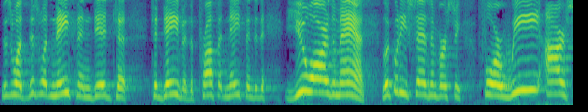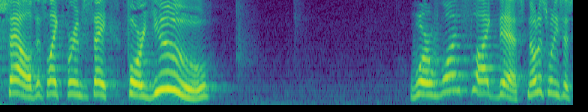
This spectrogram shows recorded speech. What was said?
this is what, this is what Nathan did to, to David, the prophet Nathan did. You are the man. Look what he says in verse 3. For we ourselves, it's like for him to say, For you were once like this. Notice what he says.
